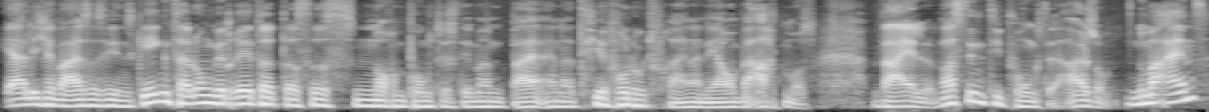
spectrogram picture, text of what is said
ehrlicherweise sich ins Gegenteil umgedreht hat, dass es noch ein Punkt ist, den man bei einer tierproduktfreien Ernährung beachten muss. Weil, was sind die Punkte? Also, Nummer eins,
